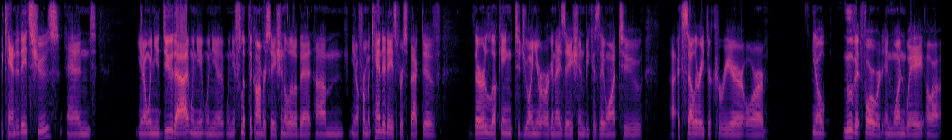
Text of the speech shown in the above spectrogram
the candidate's shoes, and you know, when you do that, when you when you when you flip the conversation a little bit, um, you know, from a candidate's perspective, they're looking to join your organization because they want to uh, accelerate their career or you know move it forward in one way or,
